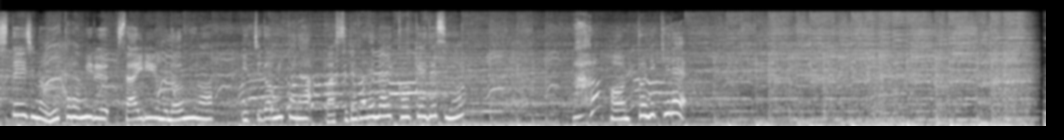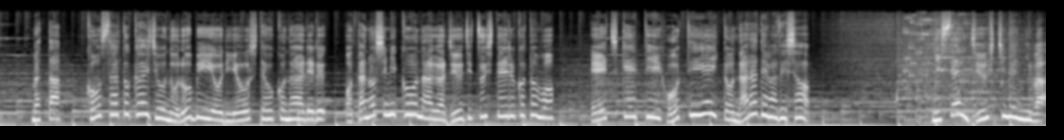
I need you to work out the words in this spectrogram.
ステージの上から見るサイリウムの海は一度見たら忘れられない光景ですよ。あ本当に綺麗。またコンサート会場のロビーを利用して行われるお楽しみコーナーが充実していることも HKT48 ならではでしょう。2017年には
